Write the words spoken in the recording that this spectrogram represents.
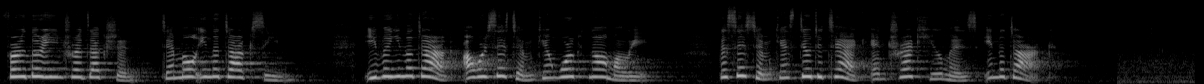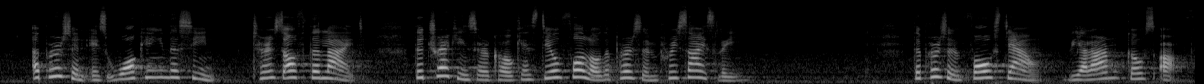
Further introduction, demo in the dark scene. Even in the dark, our system can work normally. The system can still detect and track humans in the dark. A person is walking in the scene, turns off the light. The tracking circle can still follow the person precisely. The person falls down, the alarm goes off.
